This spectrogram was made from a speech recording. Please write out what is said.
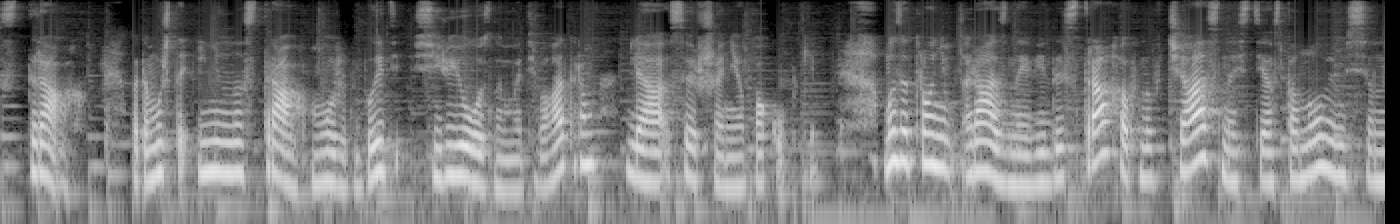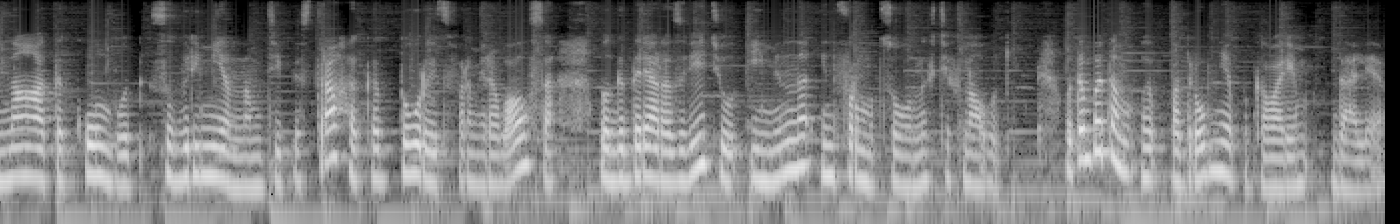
страх. Потому что именно страх может быть серьезным мотиватором для совершения покупки. Мы затронем разные виды страхов, но в частности остановимся на таком вот современном типе страха, который сформировался благодаря развитию именно информационных технологий. Вот об этом мы подробнее поговорим далее.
